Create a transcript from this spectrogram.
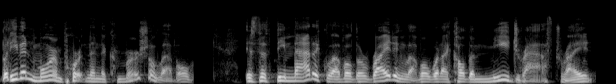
But even more important than the commercial level is the thematic level, the writing level, what I call the me draft, right?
